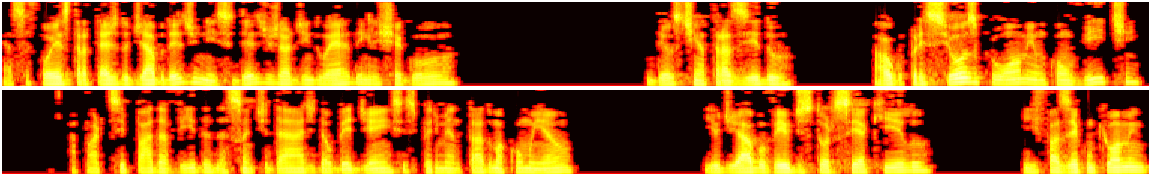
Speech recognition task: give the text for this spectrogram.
Essa foi a estratégia do diabo desde o início. Desde o jardim do Éden, ele chegou. Deus tinha trazido algo precioso para o homem, um convite a participar da vida, da santidade, da obediência, experimentar uma comunhão. E o diabo veio distorcer aquilo e fazer com que o homem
